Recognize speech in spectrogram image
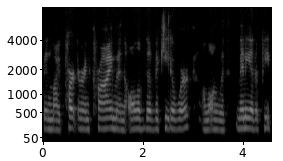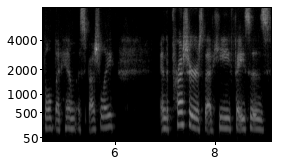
been my partner in crime and all of the Vaquita work, along with many other people, but him especially. And the pressures that he faces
